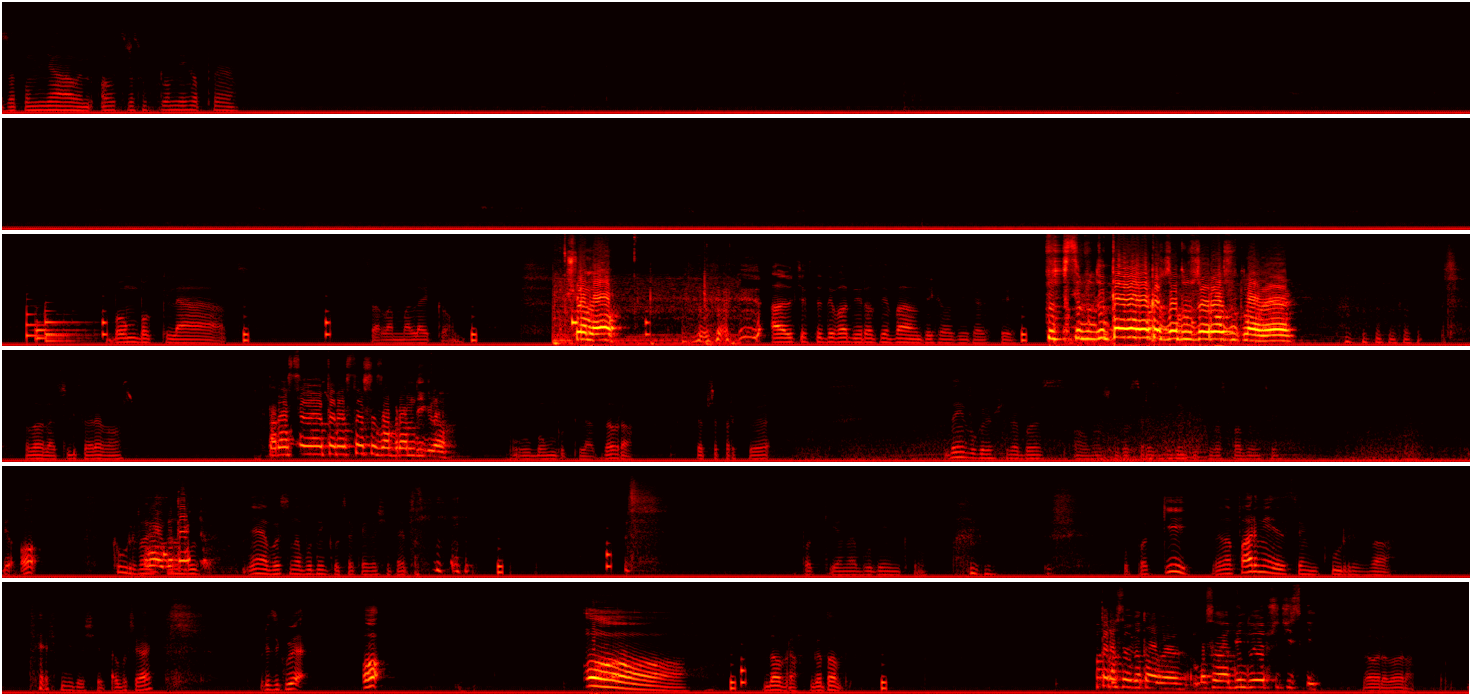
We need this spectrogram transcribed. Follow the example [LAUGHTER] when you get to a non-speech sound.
Zapomniałem. O, teraz mam kurwa mniej HP. Bomboklat. Salam aleikum. Siema. [LAUGHS] Ale cię wtedy ładnie rozjebałem w tych chodnikach, ty. To jest to jakaś za duży rozrzut? [LAUGHS] No dobra, czyli co, rewanż? Teraz, e, teraz też zabram digla. U, bomboklat, dobra. To przeparkuję. Daj mi w ogóle chwilę, bo jest... O, właśnie, bo z budynku chyba spadłem, ty. O! Kurwa, O, jestem na bud... Nie, bo jestem na budynku, czekaj, weź mi tepnij. Chłopaki, ja na budynku. Chłopaki, ja na farmie jestem, kurwa. Tepnij mnie do siebie, albo czekaj. Ryzykuję. O! O! Dobra, gotowy. Teraz jest gotowy, bo sobie binduję przyciski. Dobra, dobra.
